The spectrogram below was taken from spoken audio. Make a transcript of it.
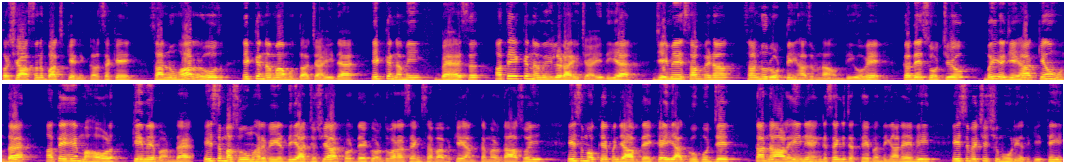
ਪ੍ਰਸ਼ਾਸਨ ਬਚ ਕੇ ਨਿਕਲ ਸਕੇ। ਸਾਨੂੰ ਹਰ ਰੋਜ਼ ਇੱਕ ਨਵਾਂ ਮੁੱਦਾ ਚਾਹੀਦਾ ਹੈ, ਇੱਕ ਨਵੀਂ ਬਹਿਸ ਅਤੇ ਇੱਕ ਨਵੀਂ ਲੜਾਈ ਚਾਹੀਦੀ ਹੈ। ਜਿਵੇਂ ਸਭ ਬਿਨਾ ਸਾਨੂੰ ਰੋਟੀ ਹਜ਼ਮ ਨਾ ਹੁੰਦੀ ਹੋਵੇ, ਕਦੇ ਸੋਚਿਓ ਬਈ ਅਜਿਹਾ ਕਿਉਂ ਹੁੰਦਾ ਹੈ ਅਤੇ ਇਹ ਮਾਹੌਲ ਕਿਵੇਂ ਬਣਦਾ ਹੈ। ਇਸ ਮਾਸੂਮ ਹਰਵੀਰ ਦੀ ਅੱਜ ਹੁਸ਼ਿਆਰਪੁਰ ਦੇ ਗੁਰਦੁਆਰਾ ਸਿੰਘ ਸਭਾ ਵਿਖੇ ਅੰਤਮ ਅਰਦਾਸ ਹੋਈ। ਇਸ ਮੌਕੇ ਪੰਜਾਬ ਦੇ ਕਈ ਆਗੂ ਪੁੱਜੇ ਤਾਂ ਨਾਲ ਹੀ ਨਿਹੰਗ ਸਿੰਘ ਜਥੇਬੰਦੀਆਂ ਨੇ ਵੀ ਇਸ ਵਿੱਚ ਸ਼ਮੂਲੀਅਤ ਕੀਤੀ।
